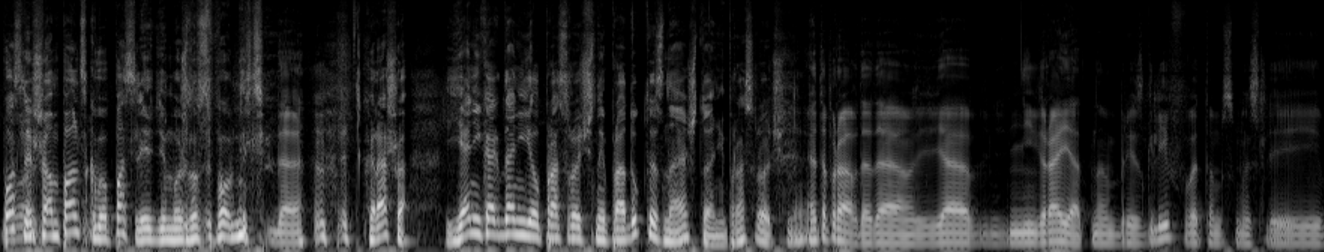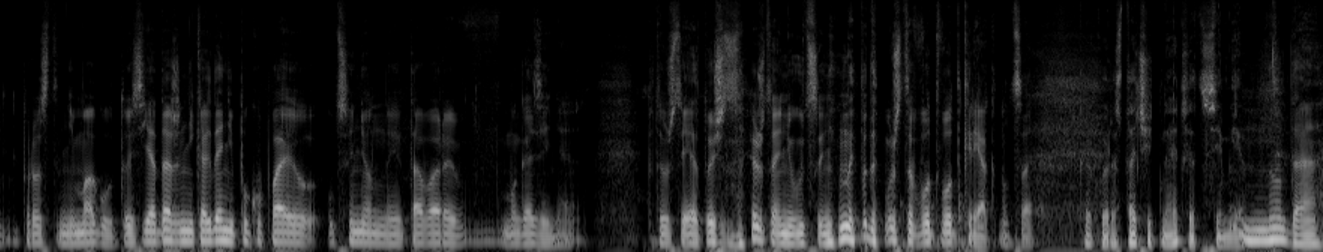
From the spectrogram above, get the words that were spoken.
После может. шампанского последний можно вспомнить. Да. Хорошо. Я никогда не ел просроченные продукты, зная, что они просроченные. Это правда, да. Я невероятно брезглив в этом смысле и просто не могу. То есть я даже никогда не покупаю уцененные товары в магазине. Потому что я точно знаю, что они уценены, потому что вот-вот крякнутся. Какой расточительный отец в семье. Ну да.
